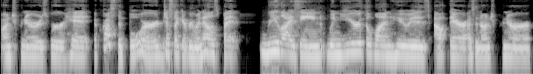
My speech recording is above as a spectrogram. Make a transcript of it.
entrepreneurs were hit across the board, just like everyone else, but realizing when you're the one who is out there as an entrepreneur,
